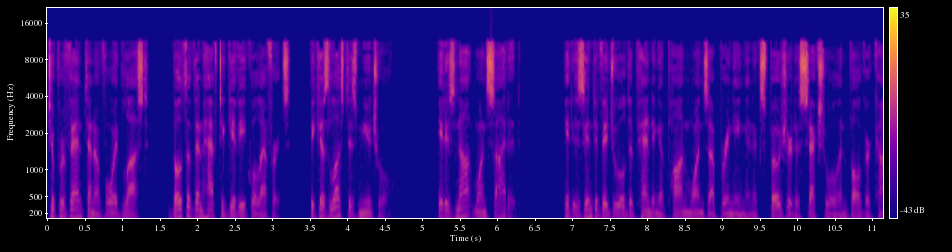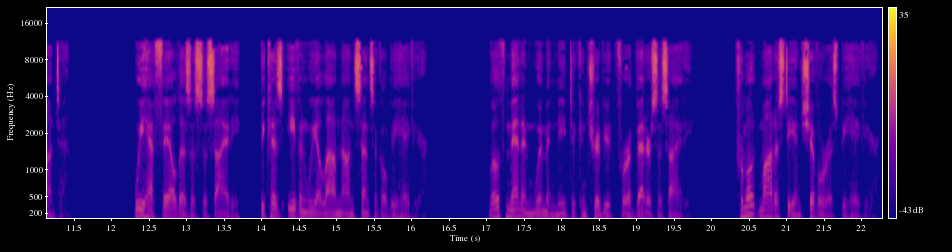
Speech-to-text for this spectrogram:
To prevent and avoid lust, both of them have to give equal efforts, because lust is mutual. It is not one sided. It is individual depending upon one's upbringing and exposure to sexual and vulgar content. We have failed as a society, because even we allow nonsensical behavior. Both men and women need to contribute for a better society. Promote modesty and chivalrous behavior.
